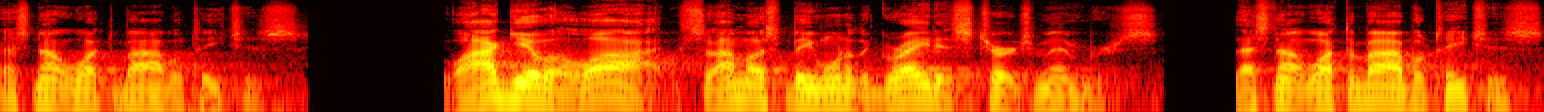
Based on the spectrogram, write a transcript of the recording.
That's not what the Bible teaches. Well, I give a lot, so I must be one of the greatest church members. That's not what the Bible teaches.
